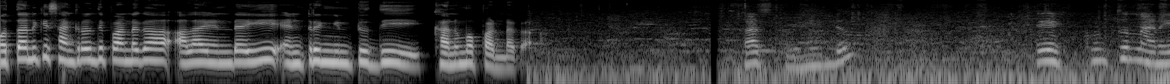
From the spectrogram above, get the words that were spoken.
మొత్తానికి సంక్రాంతి పండగ అలా ఎండ్ అయ్యి ఎంటరింగ్ ఇంటు ది కనుమ పండగ. కాసుకో నీళ్ళు? ఏ కుడుతున్నానే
